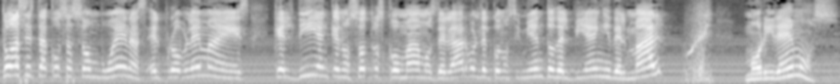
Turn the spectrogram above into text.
Todas estas cosas son buenas. El problema es que el día en que nosotros comamos del árbol del conocimiento del bien y del mal, moriremos.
